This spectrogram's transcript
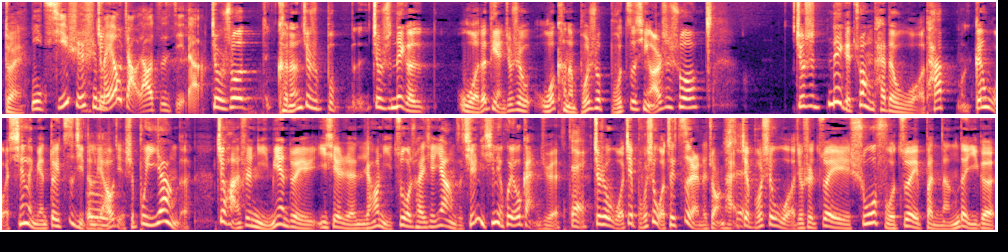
对，你其实是没有找到自己的。就是说，可能就是不，就是那个我的点，就是我可能不是说不自信，而是说。就是那个状态的我，他跟我心里面对自己的了解是不一样的。就好像是你面对一些人，然后你做出来一些样子，其实你心里会有感觉。对，就是我这不是我最自然的状态，这不是我就是最舒服、最本能的一个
